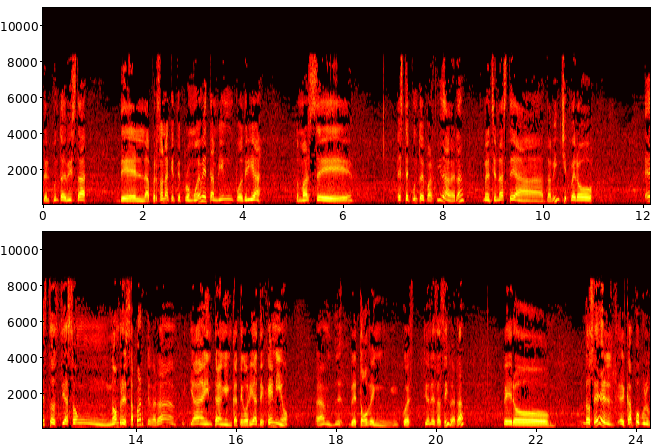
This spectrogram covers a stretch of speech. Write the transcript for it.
del punto de vista de la persona que te promueve también podría tomarse este punto de partida, ¿verdad? Mencionaste a Da Vinci, pero estos ya son nombres aparte, ¿verdad? Ya entran en categorías de genio. Beethoven, cuestiones así, ¿verdad? Pero, no sé, el, campo pu-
